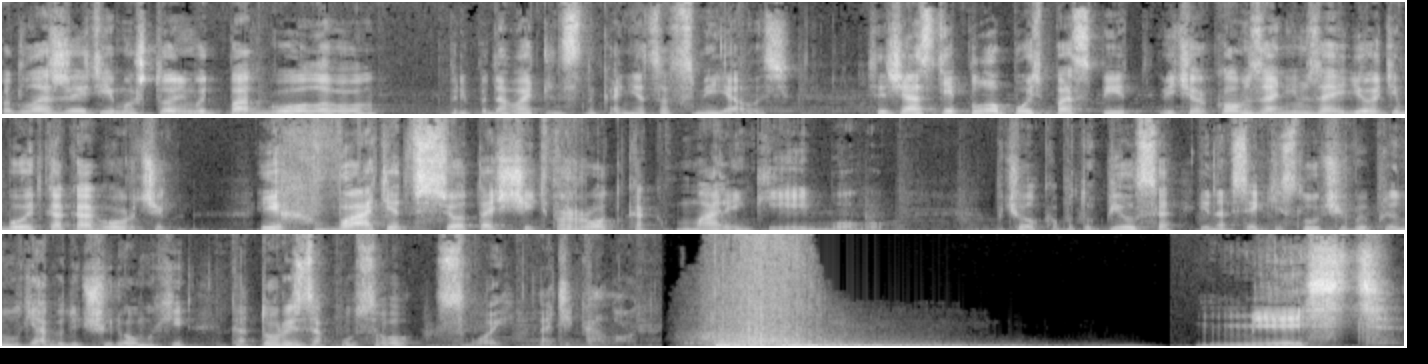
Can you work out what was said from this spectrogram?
Подложите ему что-нибудь под голову. Преподавательница наконец отсмеялась. Сейчас тепло, пусть поспит. Вечерком за ним зайдете, будет как огурчик. И хватит все тащить в рот, как маленький, ей-богу. Пчелка потупился и на всякий случай выплюнул ягоду черемухи, который закусывал свой одеколон. Месть.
